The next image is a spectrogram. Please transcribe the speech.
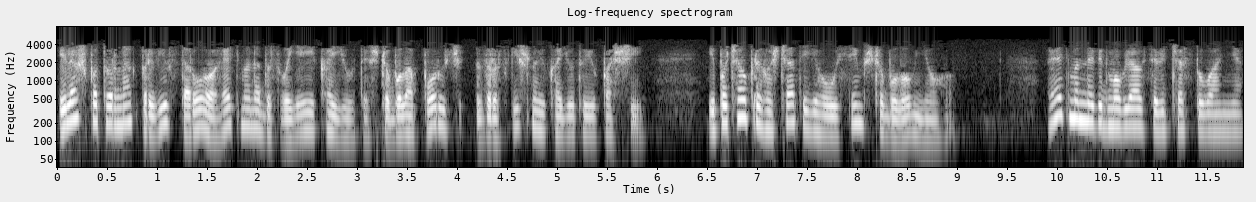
Іляш Потурнак привів старого гетьмана до своєї каюти, що була поруч з розкішною каютою паші, і почав пригощати його усім, що було в нього. Гетьман не відмовлявся від частування,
